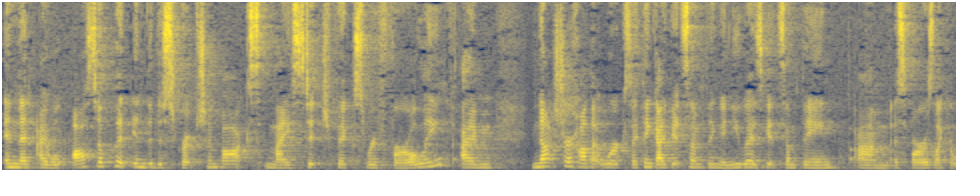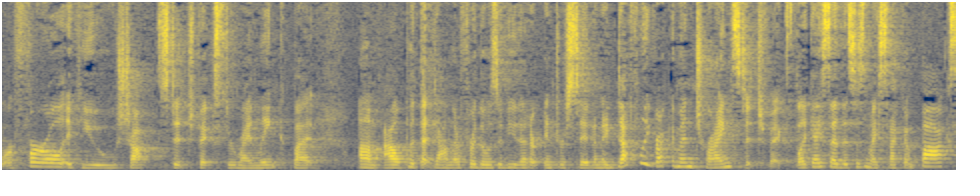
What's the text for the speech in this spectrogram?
And then I will also put in the description box my Stitch Fix referral link. I'm not sure how that works. I think I get something and you guys get something um, as far as like a referral if you shop Stitch Fix through my link, but um, I'll put that down there for those of you that are interested. And I definitely recommend trying Stitch Fix. Like I said, this is my second box.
